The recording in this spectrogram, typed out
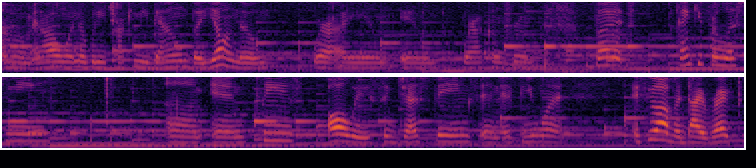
Um, and I don't want nobody tracking me down, but y'all know where I am and where I come from. But thank you for listening. Um, and please always suggest things. And if you want, if you have a direct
